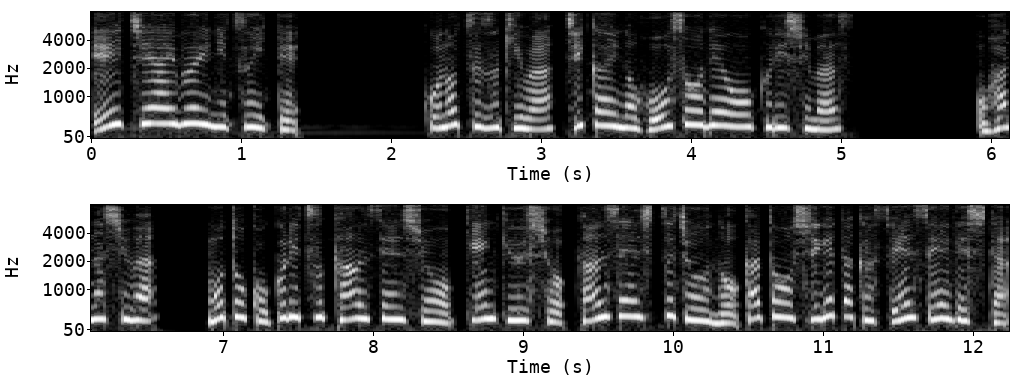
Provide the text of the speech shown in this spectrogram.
HIV についてこの続きは次回の放送でお送りします。お話は元国立感染症研究所感染室長の加藤重隆先生でした。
